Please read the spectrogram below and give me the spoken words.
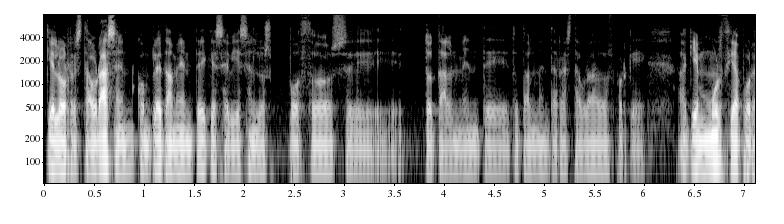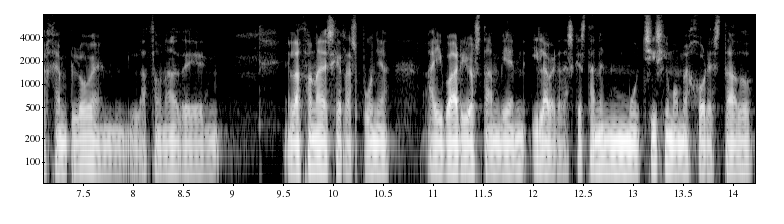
que los restaurasen completamente, que se viesen los pozos eh, totalmente, totalmente restaurados, porque aquí en Murcia, por ejemplo, en la zona de en la zona de Sierra Espuña hay varios también y la verdad es que están en muchísimo mejor estado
